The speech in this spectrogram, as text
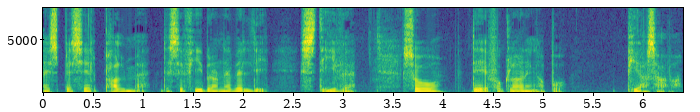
ei spesiell palme. Disse fibrene er veldig stive. Så det er forklaringa på piassava.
